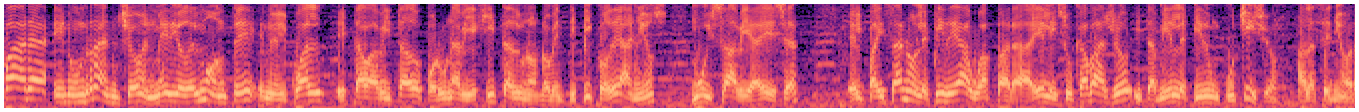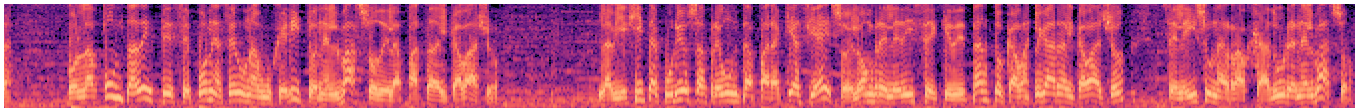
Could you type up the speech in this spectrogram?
para en un rancho en medio del monte, en el cual estaba habitado por una viejita de unos noventa y pico de años, muy sabia ella. El paisano le pide agua para él y su caballo y también le pide un cuchillo a la señora. Con la punta de este se pone a hacer un agujerito en el vaso de la pata del caballo. La viejita curiosa pregunta para qué hacía eso. El hombre le dice que de tanto cabalgar al caballo se le hizo una rajadura en el vaso.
